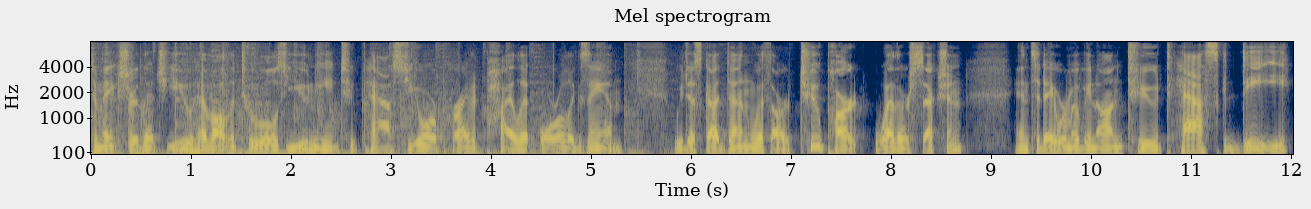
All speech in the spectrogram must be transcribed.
to make sure that you have all the tools you need to pass your private pilot oral exam. We just got done with our two part weather section, and today we're moving on to task D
